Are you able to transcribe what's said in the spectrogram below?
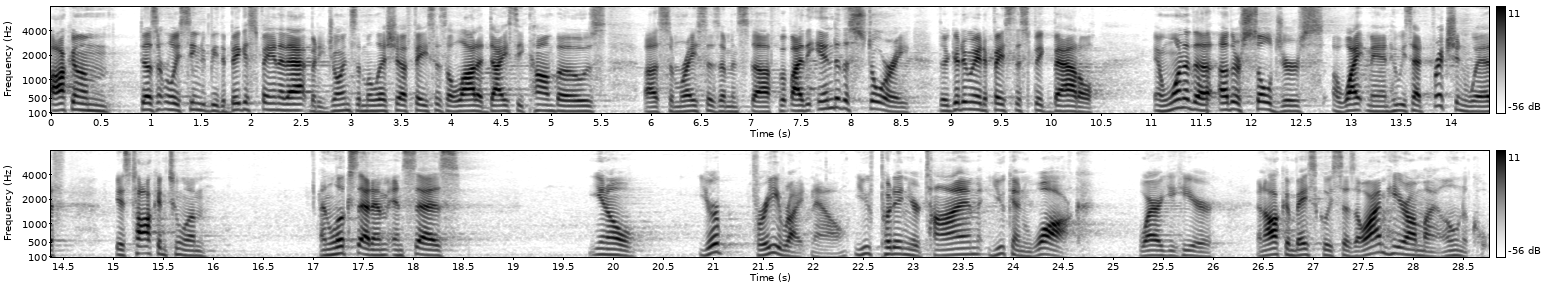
Occam doesn't really seem to be the biggest fan of that, but he joins the militia, faces a lot of dicey combos, uh, some racism and stuff. But by the end of the story, they're getting ready to face this big battle. And one of the other soldiers, a white man who he's had friction with, is talking to him and looks at him and says, You know, you're free right now. You've put in your time. You can walk. Why are you here? And Occam basically says, Oh, I'm here on my own accord.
